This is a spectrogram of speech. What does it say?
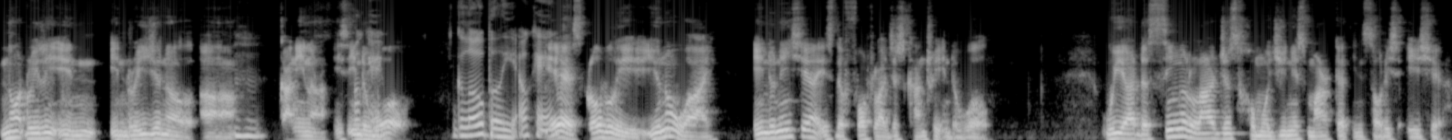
not really in in regional uh, Mhm. Kanina. It's in Okay. the world. Globally, okay. Yes, globally. You know why? Indonesia is the fourth largest country in the world. We are the single largest homogeneous market in Southeast Asia.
